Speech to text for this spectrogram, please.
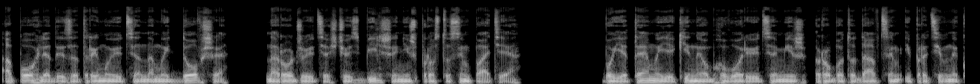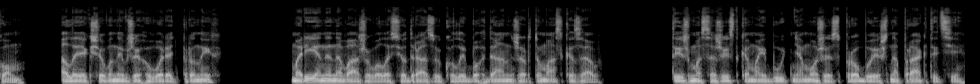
а погляди затримуються на мить довше, народжується щось більше, ніж просто симпатія. Бо є теми, які не обговорюються між роботодавцем і працівником. Але якщо вони вже говорять про них, Марія не наважувалась одразу, коли Богдан жартома сказав Ти ж масажистка майбутня, може, спробуєш на практиці.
